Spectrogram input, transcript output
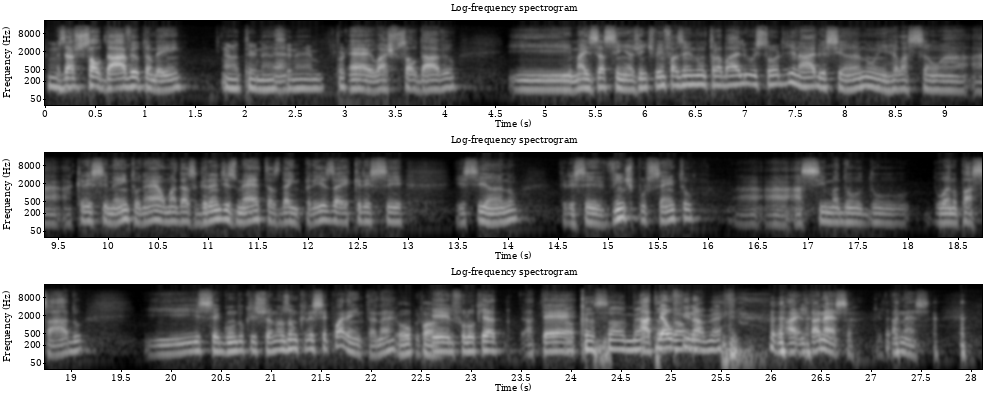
mas acho saudável também. É uma alternância, né? É importante. É, eu acho saudável. E, mas assim, a gente vem fazendo um trabalho extraordinário esse ano em relação a, a- a crescimento, né? Uma das grandes metas da empresa é crescer esse ano, crescer 20% a- a- acima do, do, do ano passado. E segundo o Cristiano, nós vamos crescer 40%, né? Opa. Porque ele falou que a- até Alcançou a meta. Até o a final. meta. ah, ele tá nessa. Ele tá nessa.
